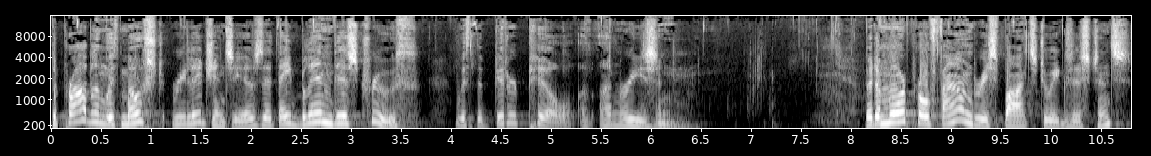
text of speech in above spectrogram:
The problem with most religions is that they blend this truth with the bitter pill of unreason. But a more profound response to existence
